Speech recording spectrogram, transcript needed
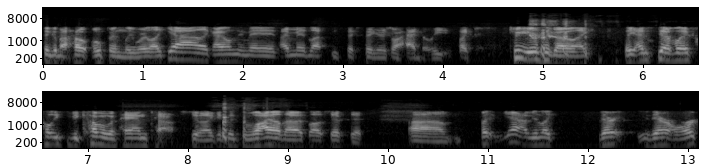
think about how openly we're like, yeah, like I only made I made less than six figures, so I had to leave. Like two years ago, like the NCAA police would be coming with handcuffs. You know, like it's, it's wild how it's all shifted. Um, but yeah, I mean, like there there are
